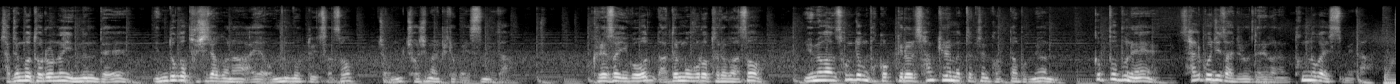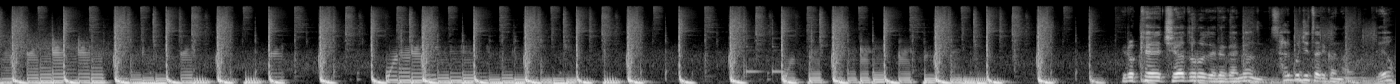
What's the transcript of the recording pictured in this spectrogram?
자전거 도로는 있는데 인도가 부실하거나 아예 없는 곳도 있어서 좀 조심할 필요가 있습니다. 그래서 이곳 나들목으로 들어가서 유명한 성정 벚꽃길을 3km쯤 걷다 보면 끝부분에 살구지 다리로 내려가는 통로가 있습니다. 이렇게 지하도로 내려가면 살구지 다리가 나오는데요.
